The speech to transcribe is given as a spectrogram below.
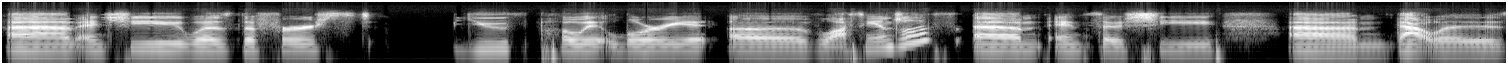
Um, and she was the first youth poet laureate of Los Angeles. Um, and so she, um, that was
